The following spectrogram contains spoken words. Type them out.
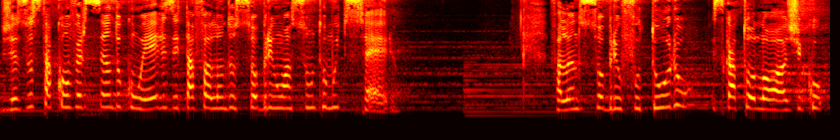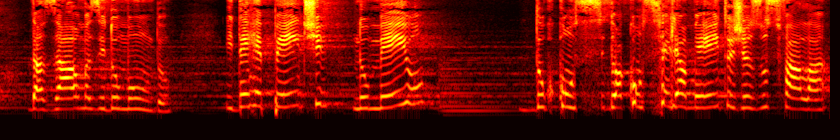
Jesus está conversando com eles e está falando sobre um assunto muito sério. Falando sobre o futuro escatológico das almas e do mundo. E de repente, no meio do, do aconselhamento, Jesus fala:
